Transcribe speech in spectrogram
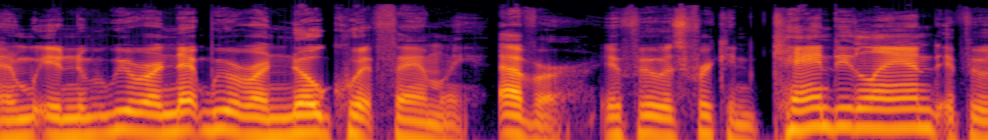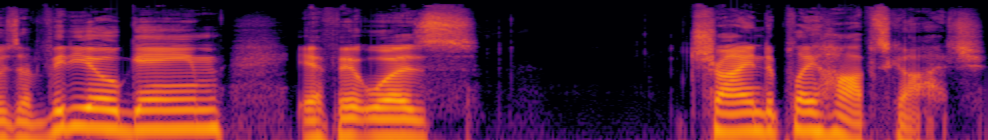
And we, and we were a net, we were a no quit family ever. If it was freaking Candyland, if it was a video game, if it was trying to play hopscotch,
